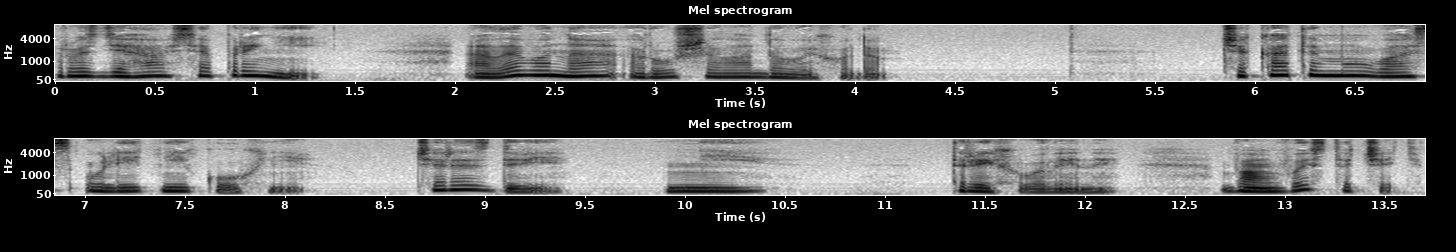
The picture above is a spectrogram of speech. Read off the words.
роздягався при ній, але вона рушила до виходу. Чекатиму вас у літній кухні. Через дві, ні, три хвилини. Вам вистачить?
